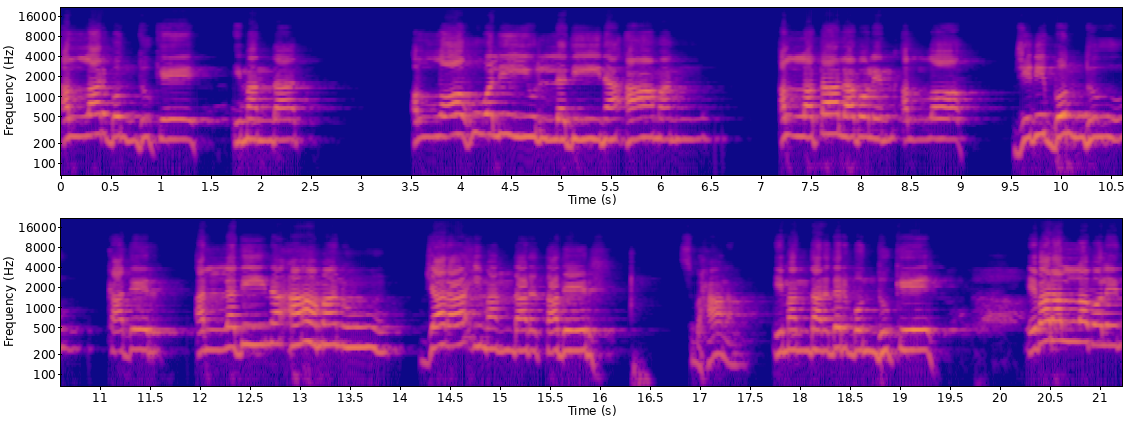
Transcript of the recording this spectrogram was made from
আল্লাহর বন্ধুকে ইমানদার। আল্লাহু আলিউল্লাযীনা আমানু। আল্লাহ তাআলা বলেন, আল্লাহ, যিনি বন্ধু, কাদের? আল্লাযীনা আমানু, যারা ইমানদার তাদের। সুবহানাল্লাহ। ইমানদারদের বন্ধুকে। এবার আল্লাহ বলেন,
